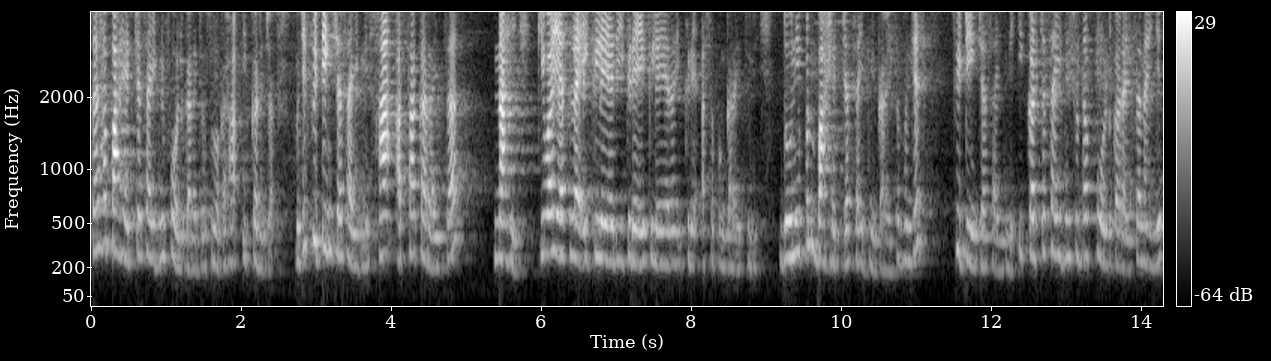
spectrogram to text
तर हा बाहेरच्या साईडने फोल्ड करायचा. असतो बघा हा इकडच्या म्हणजे फिटिंगच्या साईडने हा असा करायचा नाही. किंवा यातला एक लेअर इकडे एक लेअर इकडे असं पण करायचं नाही. दोन्ही पण बाहेरच्या साईडने करायचं म्हणजेच फिटिंगच्या साईडने. इकडच्या साईडने सुद्धा फोल्ड करायचा नाहीये.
